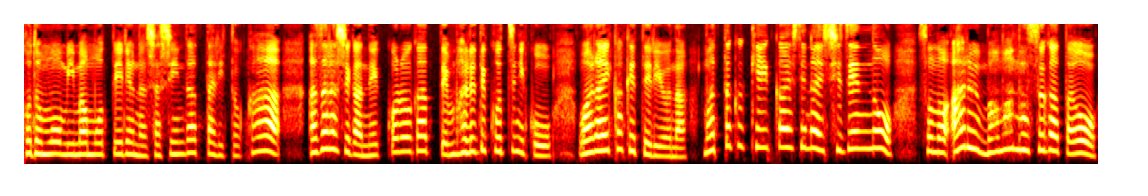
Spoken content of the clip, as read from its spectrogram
子供を見守っているような写真だったりとかアザラシが寝っ転がってまるでこっちにこう笑いかけてるような全く警戒してない自然のそのあるままの姿を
